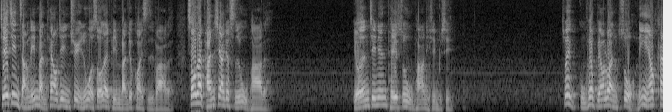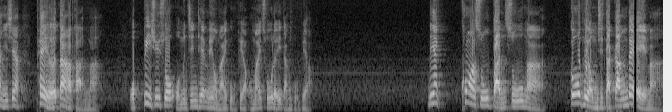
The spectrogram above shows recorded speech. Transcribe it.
接近涨停板跳进去，如果收在平盘就快十趴了，收在盘下就十五趴了。有人今天赔十五趴，你信不信？所以股票不要乱做，你也要看一下配合大盘嘛。我必须说，我们今天没有买股票，我们还出了一档股票。你要看书板书嘛，股票不是打钢背嘛，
